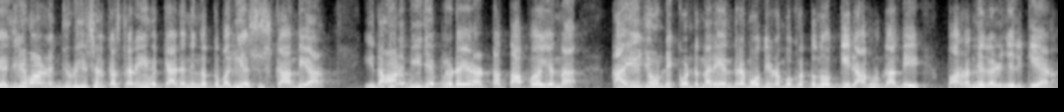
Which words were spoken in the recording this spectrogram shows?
കെജ്രിവാളിനെ ജുഡീഷ്യൽ കസ്റ്റഡിയിൽ വെക്കാനും നിങ്ങൾക്ക് വലിയ ശുഷ്കാന്തിയാണ്. ഇതാണ് ബി ജെ പിയുടെ ഇരട്ടത്താപ്പ് എന്ന് കൈ ചൂണ്ടിക്കൊണ്ട് നരേന്ദ്രമോദിയുടെ മുഖത്ത് നോക്കി രാഹുൽ ഗാന്ധി പറഞ്ഞു കഴിഞ്ഞിരിക്കുകയാണ്.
